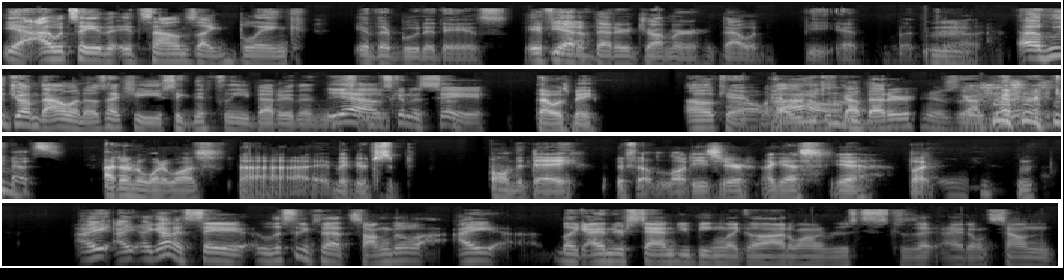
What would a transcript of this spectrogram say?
yeah, I would say that it sounds like Blink in their Buddha days. If you had a better drummer, that would be it. But Mm. uh, uh, who drummed that one? It was actually significantly better than. yeah some i was gonna say That was me. Oh, okay, Oh, wow, you just got better. It was, got uh, better, I guess. I don't know what it was. Uh, maybe it was just on the day. It felt a lot easier, I guess. Yeah, but I, I I gotta say, listening to that song though, I like I understand you being like, oh, I don't want to release because I, I don't sound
